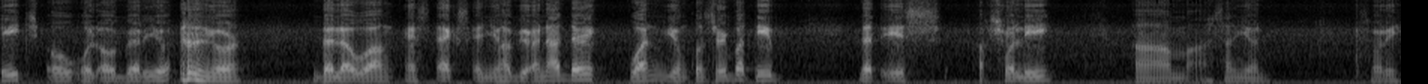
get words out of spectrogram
HO all over your, your dalawang SX and you have your another one, yung conservative that is actually um, saan yun? Sorry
